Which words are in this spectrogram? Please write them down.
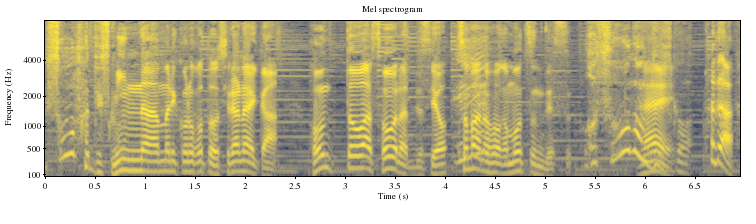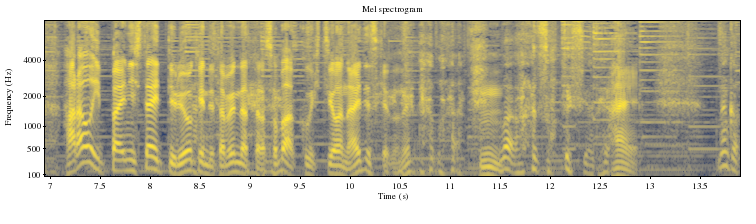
そうなんですか？みんなあんまりこのことを知らないか。本当はそうなんですよ。え？ーそばの方が持つんです。あそうなんですか、ただ腹をいっぱいにしたいっていう料金で食べるんだったらそばは食う必要はないですけどね、うん。まあまあそうですよね。はい。なんか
